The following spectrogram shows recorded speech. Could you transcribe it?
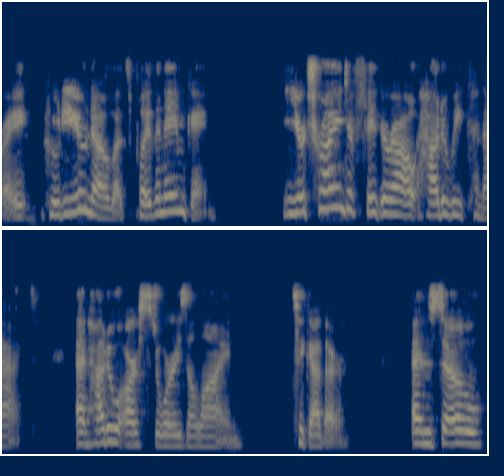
Right? Who do you know? Let's play the name game. You're trying to figure out how do we connect and how do our stories align together. And so,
